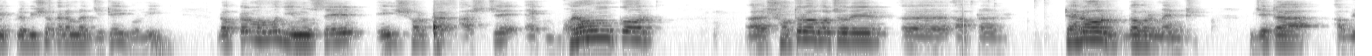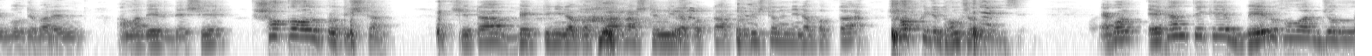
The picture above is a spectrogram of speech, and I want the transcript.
বিপ্লবী সরকার আমরা যেটাই বলি, ডক্টর মোহাম্মদ ইউনুসের এই সরকার আসছে এক ভয়ঙ্কর সতেরো বছরের আপনার টেরর গভর্নমেন্ট যেটা আপনি বলতে পারেন আমাদের দেশের সকল প্রতিষ্ঠান, সেটা ব্যক্তি নিরাপত্তা, রাষ্ট্রের নিরাপত্তা, প্রতিষ্ঠানের নিরাপত্তা, সবকিছু ধ্বংস করে দিছে এখন এখান থেকে বের হওয়ার জন্য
